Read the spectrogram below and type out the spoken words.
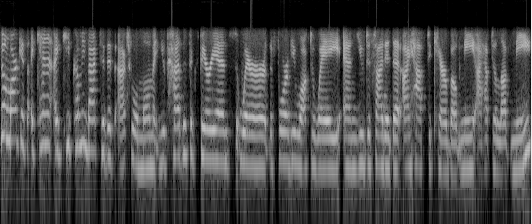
So, Marcus, I can't. I keep coming back to this actual moment. You've had this experience where the four of you walked away, and you decided that I have to care about me. I have to love me,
